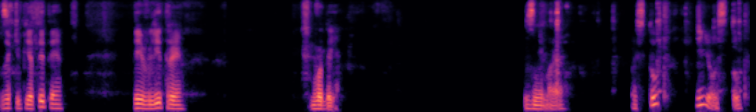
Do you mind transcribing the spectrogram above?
закип'ятити пів літри води. Знімаю ось тут і ось тут.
